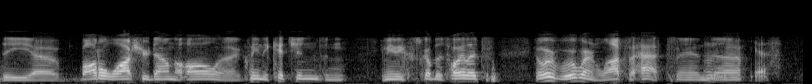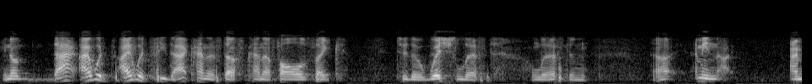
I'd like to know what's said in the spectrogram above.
the uh, bottle washer down the hall, uh, clean the kitchens, and maybe scrub the toilets. You know, we're, we're wearing lots of hats, and mm, uh, yes you know that I would I would see that kind of stuff kind of falls like to the wish list list and uh, I mean I'm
